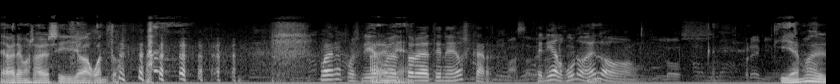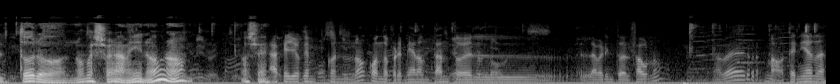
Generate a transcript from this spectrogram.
ya veremos a ver si yo aguanto. Bueno, pues Guillermo del. Toro ya tiene Oscar. ¿Tenía alguno él o...? Guillermo del Toro, no me suena a mí, ¿no? No, no sé. Aquello que, con- ¿no? Cuando premiaron tanto el, el laberinto del fauno. A ver, no, tenían... o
